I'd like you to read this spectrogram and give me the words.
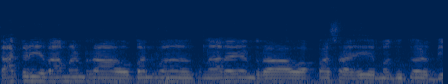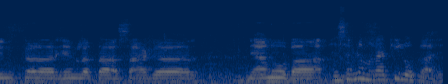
काकडे वामनराव बलवंत नारायणराव अप्पासाहेब मधुकर दिनकर हेमलता सागर ज्ञानोबा हे सगळे मराठी लोक आहेत.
